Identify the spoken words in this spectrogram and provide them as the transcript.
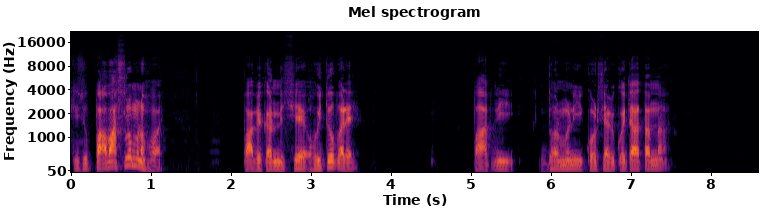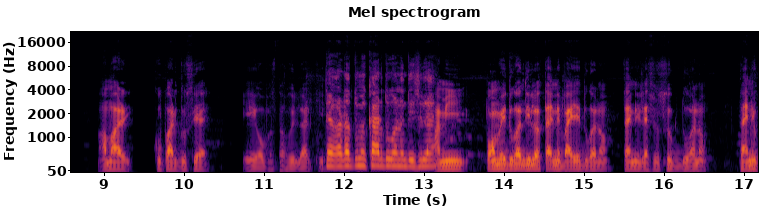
কিছু পাপ আসলো মনে হয়। পাবে কারণে সে হইতেও পারে। পাপ নি ধর্ম নিয়ে করছে আমি কইতে পারতাম না। আমার কুপার দুষে এই অবস্থা হইল আর কি। টাকাটা তুমি কার দোকানে দিয়েছিলে? আমি পমে দোকান দিল তাই নিয়ে বাইরের দোকানও তাই নিয়ে লেসু সুপ দোকানও। তাই নিয়ে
